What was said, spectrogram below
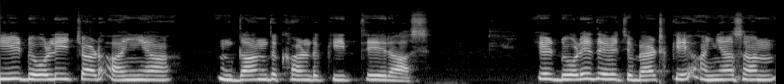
ਹੀ ਡੋਲੀ ਚੜ ਆਈਆਂ, ਦੰਦ ਖੰਡ ਕੀਤੇ ਰਾਸ। ਇਹ ਡੋਲੇ ਦੇ ਵਿੱਚ ਬੈਠ ਕੇ ਆਈਆਂ ਸਨ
